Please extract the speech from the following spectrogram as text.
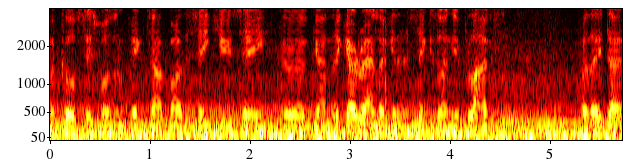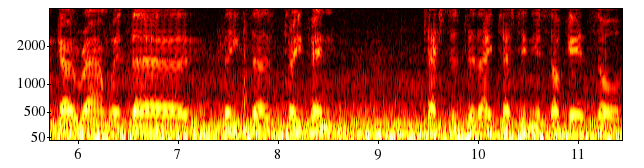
Of course, this wasn't picked up by the CQC, who are going, they go around looking at the stickers on your plugs, but they don't go around with uh, these uh, three pin testers, do they? Testing your sockets or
